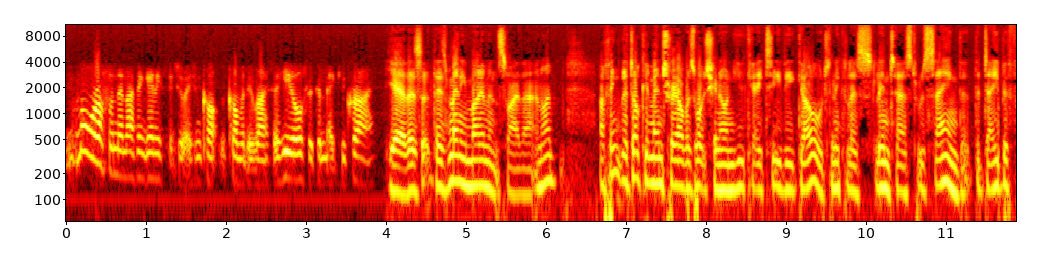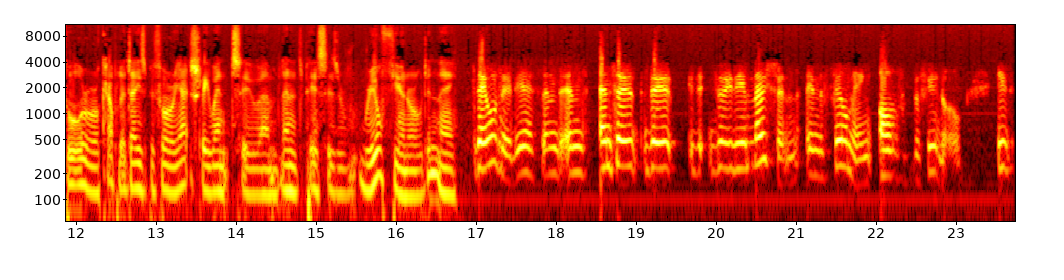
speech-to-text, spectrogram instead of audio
more often than I think any situation co- comedy writer, he also can make you cry. Yeah, there's there's many moments like that, and I. I think the documentary I was watching on UK TV Gold, Nicholas Lyndhurst was saying that the day before or a couple of days before he actually went to um, Lennard Pearce's real funeral, didn't they? They all did, yes, and and and so the, the the emotion in the filming of the funeral is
